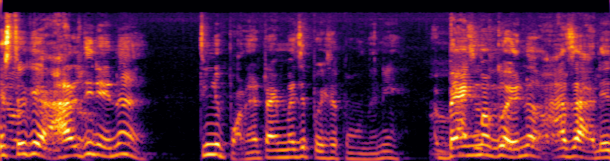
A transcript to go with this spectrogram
यस्तो के हालिदिने होइन? तिमीले भनेको टाइममा चाहिँ पैसा पाउँदैन नि। ब्याङ्कमा गयो होइन आज हाले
